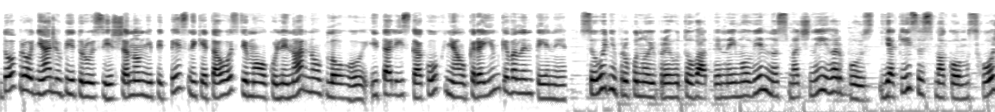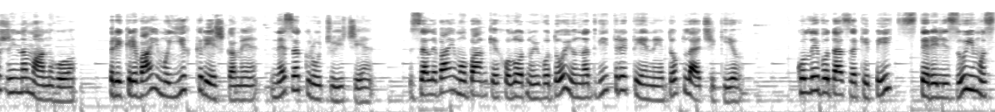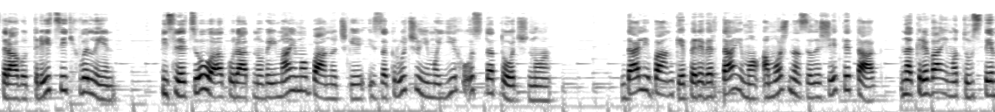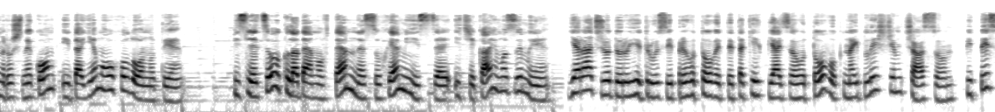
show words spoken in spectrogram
Доброго дня, любі друзі, шановні підписники та гості мого кулінарного блогу Італійська кухня Українки Валентини. Сьогодні пропоную приготувати неймовірно смачний гарбуз, який за смаком схожий на манго. Прикриваємо їх кришками, не закручуючи. Заливаємо банки холодною водою на дві третини до плечиків. Коли вода закипить, стерилізуємо страву 30 хвилин. Після цього акуратно виймаємо баночки і закручуємо їх остаточно. Далі банки перевертаємо, а можна залишити так. Накриваємо товстим рушником і даємо охолонути. Після цього кладемо в темне сухе місце і чекаємо зими. Я раджу, дорогі друзі, приготувати таких 5 заготовок найближчим часом. Підписуйтесь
